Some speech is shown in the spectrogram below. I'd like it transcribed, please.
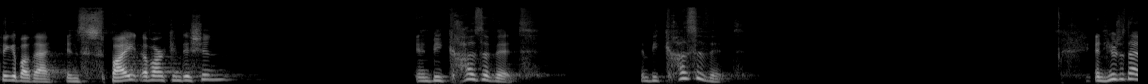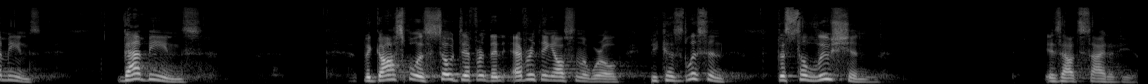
Think about that. In spite of our condition, and because of it, and because of it. And here's what that means that means the gospel is so different than everything else in the world because, listen, The solution is outside of you.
